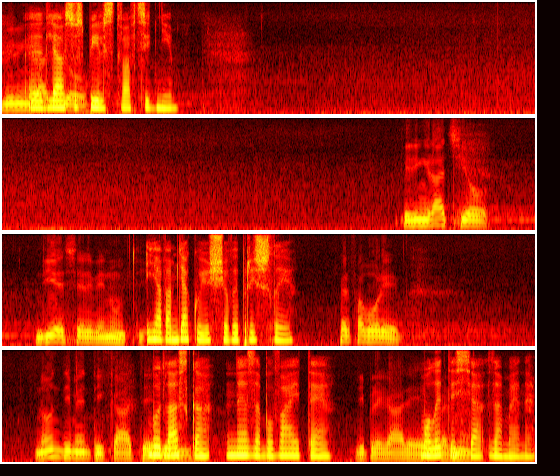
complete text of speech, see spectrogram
е, для суспільства в ці дні. Я вам дякую, що ви прийшли. Будь ласка, не забувайте молитися за мене.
